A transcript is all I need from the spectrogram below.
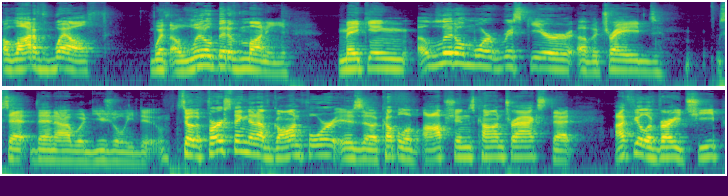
a lot of wealth with a little bit of money, making a little more riskier of a trade set than I would usually do. So the first thing that I've gone for is a couple of options contracts that I feel are very cheap,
